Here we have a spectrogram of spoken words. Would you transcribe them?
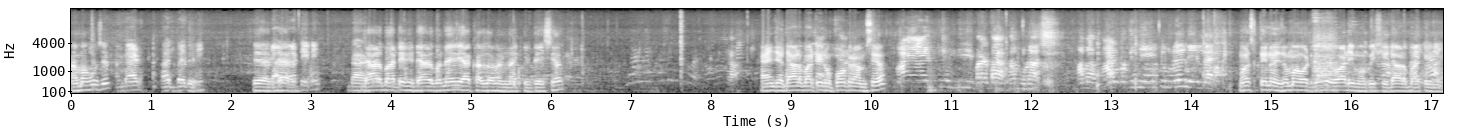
આમાં શું છે? એ દાળ દાળ બાટીની દાળ બનાવી આખા લહણ નાખી સ્પેશિયલ સાંજે દાળ બાટીનો પ્રોગ્રામ છે. મસ્તીનો જમાવટ કરી વાડીમાં પછી દાળ બાટીની.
